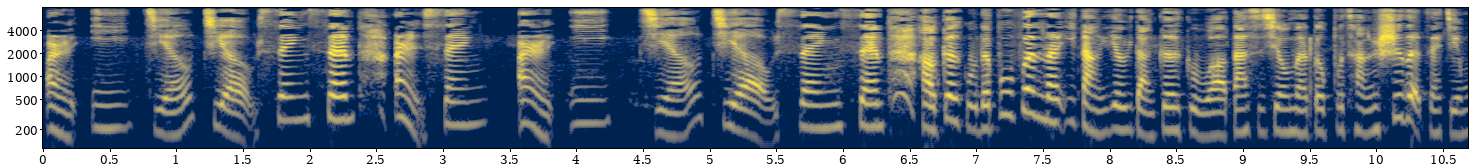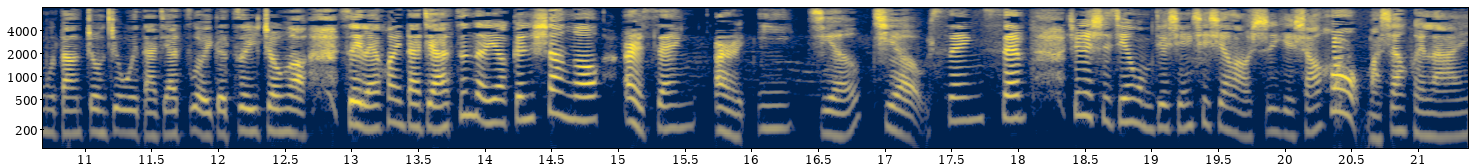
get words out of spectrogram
二一九九三三二三二一。九九三三，好个股的部分呢，一档又一档个股哦，大师兄呢都不藏私的，在节目当中就为大家做一个追踪哦，所以来欢迎大家真的要跟上哦，二三二一九九三三，这个时间我们就先谢谢老师，也稍后马上回来。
